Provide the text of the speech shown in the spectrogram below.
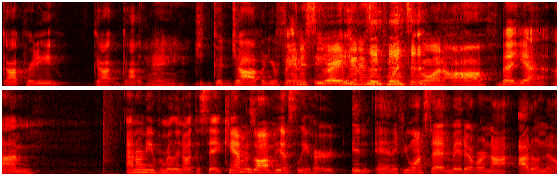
got pretty got got Hey, good job in your fantasy. fantasy, right? Fantasy points going off. But yeah, um, I don't even really know what to say. Cam is obviously hurt, and, and if he wants to admit it or not, I don't know.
